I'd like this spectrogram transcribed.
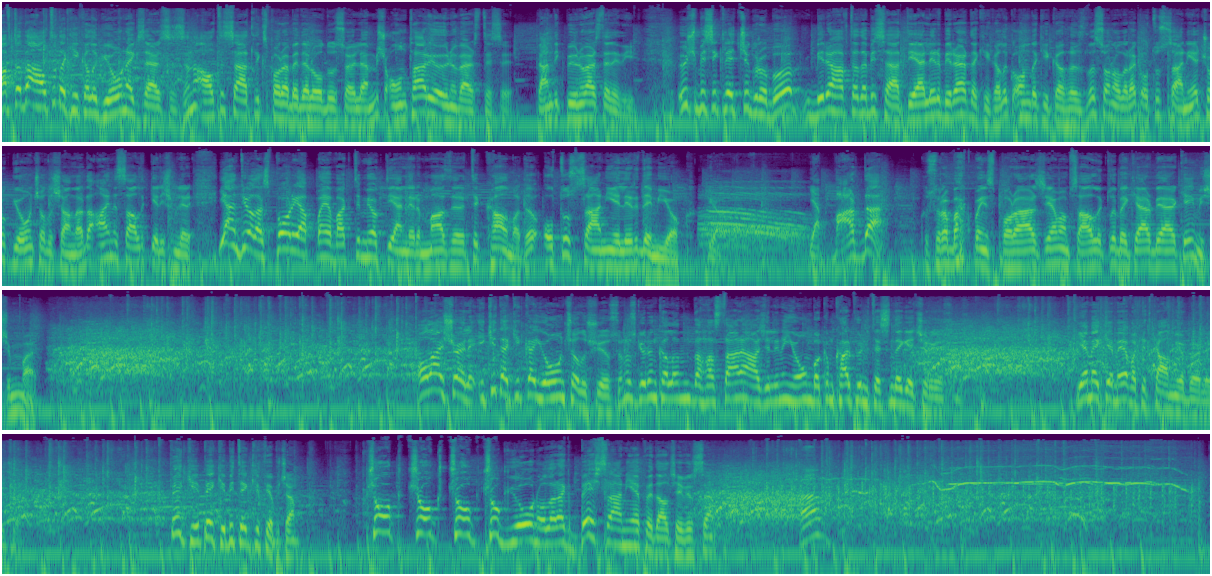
Haftada 6 dakikalık yoğun egzersizin 6 saatlik spora bedel olduğu söylenmiş Ontario Üniversitesi. Dandik bir üniversite de değil. 3 bisikletçi grubu, biri haftada 1 saat, diğerleri birer dakikalık 10 dakika hızlı, son olarak 30 saniye çok yoğun çalışanlarda aynı sağlık gelişimleri. Yani diyorlar spor yapmaya vaktim yok diyenlerin mazereti kalmadı. 30 saniyeleri de mi yok diyor. Ya var da kusura bakmayın spora harcayamam sağlıklı bekar bir erkeğim işim var. Olay şöyle. iki dakika yoğun çalışıyorsunuz. Günün kalanını da hastane acilinin yoğun bakım kalp ünitesinde geçiriyorsunuz. Yemek yemeye vakit kalmıyor böylece. Peki, peki bir teklif yapacağım. Çok, çok, çok, çok yoğun olarak 5 saniye pedal çevirsen. Ha?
